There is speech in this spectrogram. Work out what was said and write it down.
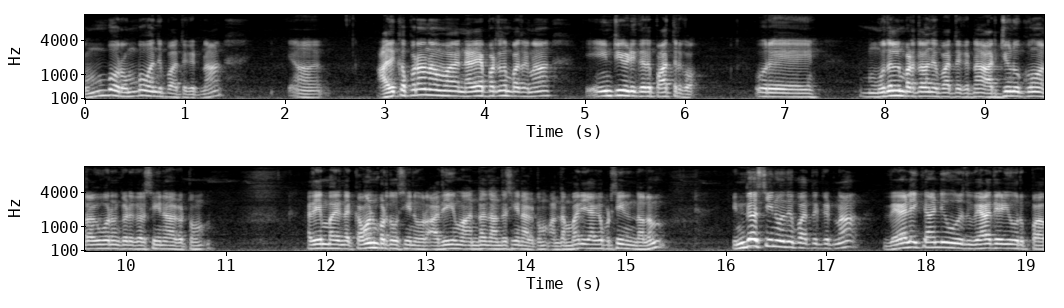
ரொம்ப ரொம்ப வந்து பார்த்துக்கிட்டினா அதுக்கப்புறம் நம்ம நிறைய படத்தில் பார்த்திங்கன்னா இன்டர்வியூ எடுக்கிறத பார்த்துருக்கோம். ஒரு முதல் படத்தில் வந்து பார்த்துக்கிட்டா அர்ஜுனுக்கும் ரகுவரனுக்கும் எடுக்கிற சீன் ஆகட்டும். அதே மாதிரி இந்த கவன் படத்தோட சீன் வரும். அதே அந்த அந்த சீன் ஆகட்டும். அந்த மாதிரி ஏகப்பட்ட சீன் இருந்தாலும் இந்த சீன் வந்து பார்த்துக்கிட்டோன்னா வேலைக்காண்டி ஒரு வேலை தேடி ஒரு ப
